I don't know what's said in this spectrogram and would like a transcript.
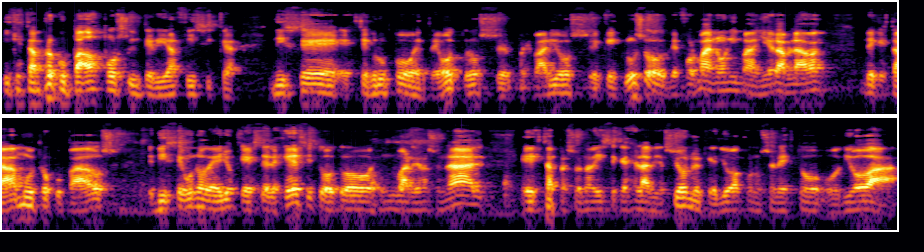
y que están preocupados por su integridad física? Dice este grupo, entre otros, eh, pues varios eh, que incluso de forma anónima ayer hablaban de que estaban muy preocupados. Dice uno de ellos que es el ejército, otro es un guardia nacional. Esta persona dice que es la aviación el que dio a conocer esto o dio a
